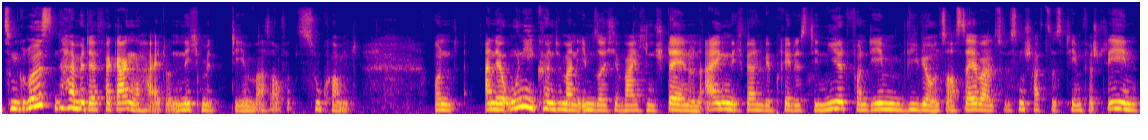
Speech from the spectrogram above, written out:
zum größten Teil mit der Vergangenheit und nicht mit dem, was auf uns zukommt. Und an der Uni könnte man eben solche Weichen stellen. Und eigentlich werden wir prädestiniert von dem, wie wir uns auch selber als Wissenschaftssystem verstehen,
